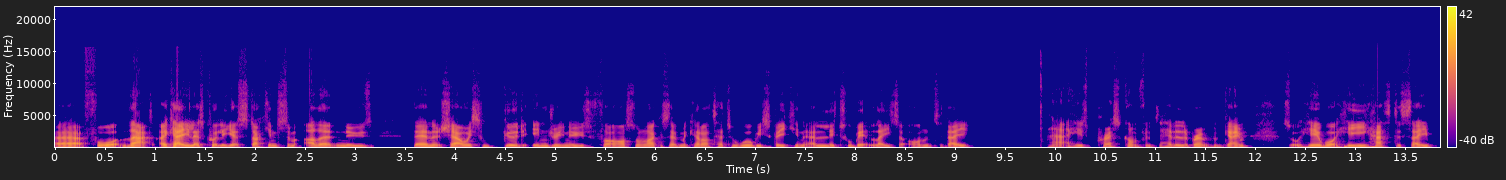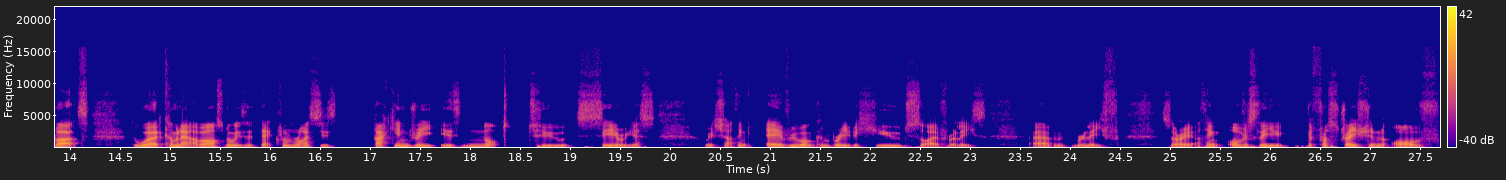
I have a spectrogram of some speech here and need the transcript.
uh, for that. Okay, let's quickly get stuck into some other news then, shall we? Some good injury news for Arsenal. Like I said, Mikel Arteta will be speaking a little bit later on today at his press conference ahead of the Brentford game. So we'll hear what he has to say. But the word coming out of Arsenal is that Declan Rice's back injury is not too serious, which I think everyone can breathe a huge sigh of release um, relief. Sorry, I think obviously the frustration of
